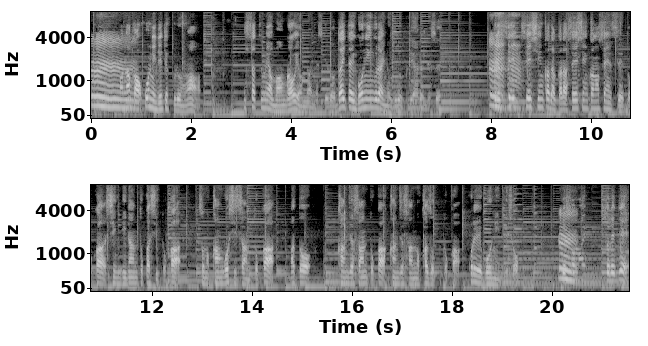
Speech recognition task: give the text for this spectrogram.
うんまあ、なんか本に出てくるのは1冊目は漫画を読んだんですけど大体5人ぐらいのグループでやるんです。うんでうん。せ精神科だから精神科の先生とか心理なんとか師とかその看護師さんとかあと患者さんとか患者さんの家族とかこれで5人でしょ、でうん。そのそれで、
